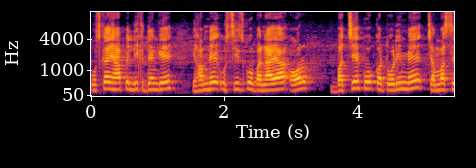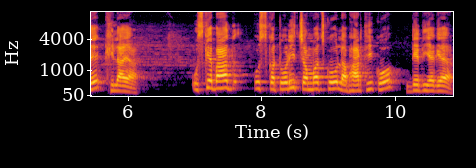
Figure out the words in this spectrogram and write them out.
उसका यहाँ पे लिख देंगे कि हमने उस चीज़ को बनाया और बच्चे को कटोरी में चम्मच से खिलाया। उसके बाद उस कटोरी चम्मच को लाभार्थी को दे दिया गया।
